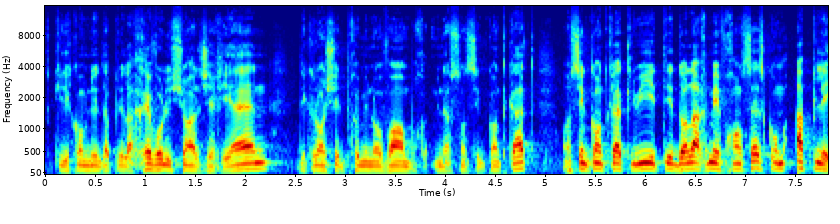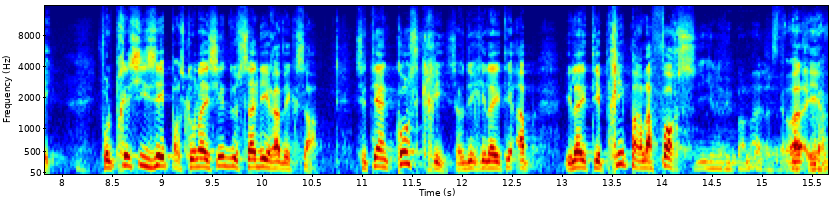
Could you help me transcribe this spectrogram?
ce qu'il est convenu d'appeler la révolution algérienne, déclenchée le 1er novembre 1954. En 1954, lui était dans l'armée française comme appelé. Il faut le préciser parce qu'on a essayé de salir avec ça. C'était un conscrit, ça veut dire qu'il a été, app- il a été pris par la force. Il y en avait pas mal. à cette Voilà, époque. il y a-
